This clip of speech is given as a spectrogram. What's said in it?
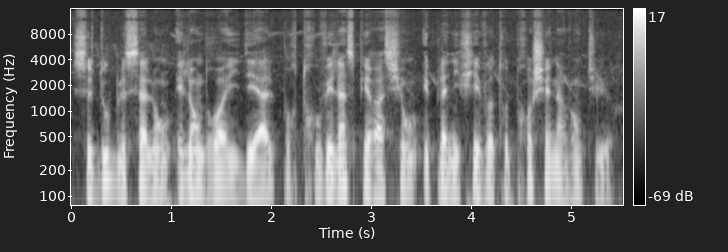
ce double salon est l'endroit idéal pour trouver l'inspiration et planifier votre prochaine aventure.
